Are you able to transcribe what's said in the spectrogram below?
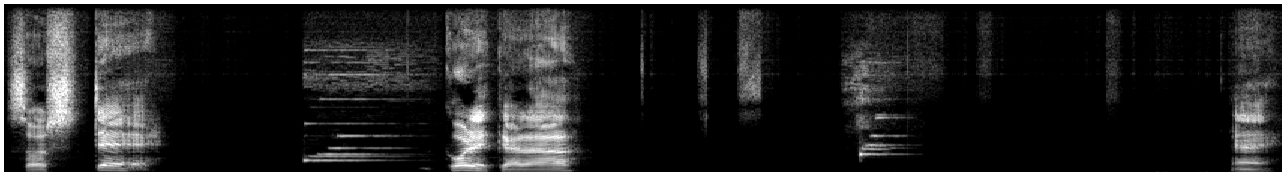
そして、これから、はい。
